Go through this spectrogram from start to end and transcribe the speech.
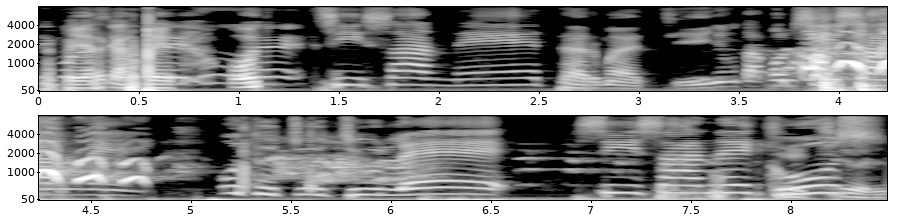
Lima Bayar kabeh. deh Oh, gue. Sisane Darmaji nyung takon sisane. Udu jujule. Sisane Gus.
